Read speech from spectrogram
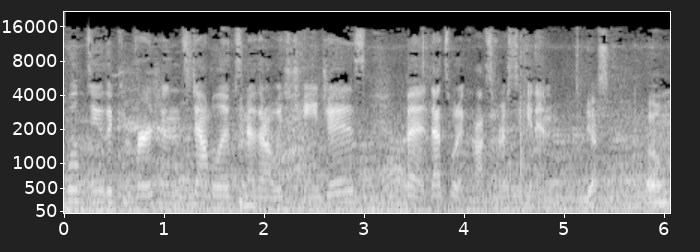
We'll do the conversions down below because I know that always changes, but that's what it costs for us to get in. Yes. Um,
